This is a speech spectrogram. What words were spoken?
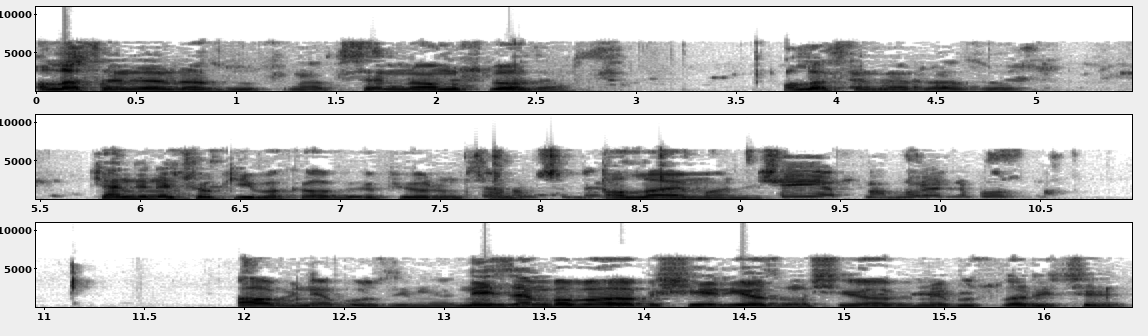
Allah senden razı olsun abi. Sen namuslu adamsın. Allah senden razı olsun. Kendine çok iyi bak abi. Öpüyorum seni. Canımsın benim. Allah'a emanet. Şey yapma moralini bozma. Abi ne bozayım ya. Neyzen Baba bir şiir yazmış ya abi mebuslar için.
